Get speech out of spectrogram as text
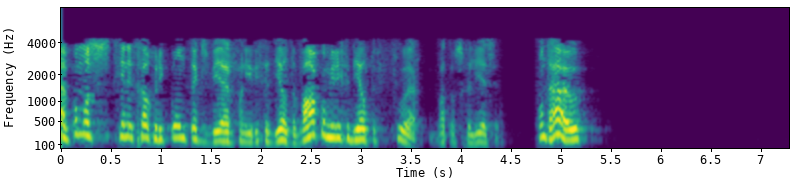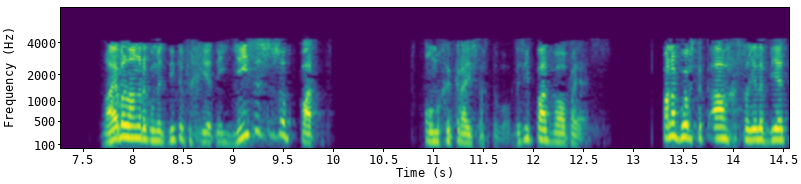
Nou, kom ons gee net gou gou die konteks weer van hierdie gedeelte. Waar kom hierdie gedeelte voor wat ons gelees het? Onthou baie belangrik om dit nie te vergeet nie. Jesus is op pad om gekruisig te word. Dis die pad waarop hy is. Vanaf hoofstuk 8 sal julle weet,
